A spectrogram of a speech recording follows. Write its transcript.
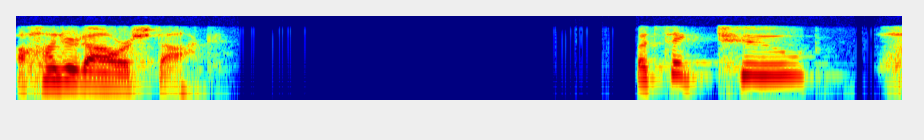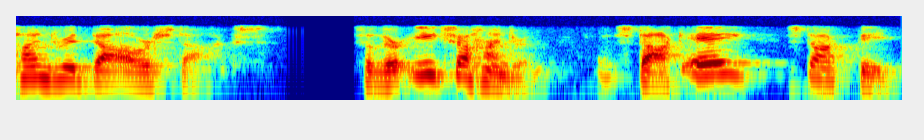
a $100 stock. Let's take two $100 stocks. So they're each 100. Stock A, stock B.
